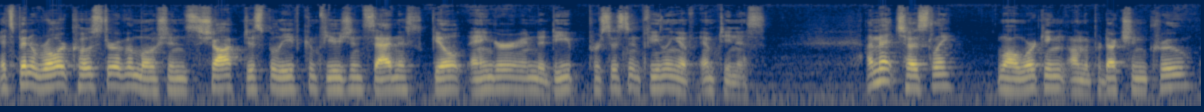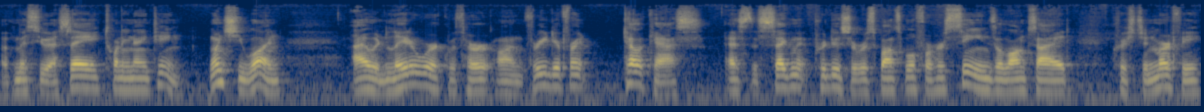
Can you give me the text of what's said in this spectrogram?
it's been a roller coaster of emotions shock, disbelief, confusion, sadness, guilt, anger, and a deep, persistent feeling of emptiness. I met Cheslie while working on the production crew of Miss USA 2019. Once she won, I would later work with her on three different telecasts as the segment producer responsible for her scenes alongside Christian Murphy,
